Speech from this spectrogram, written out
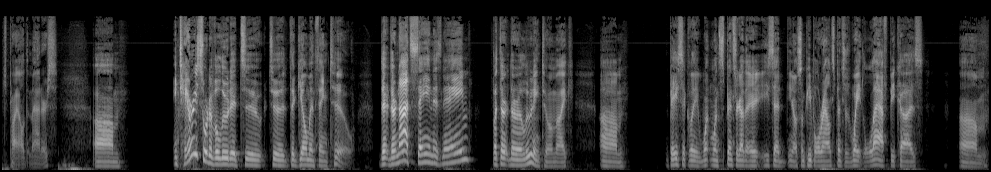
It's probably all that matters. Um, and Terry sort of alluded to to the Gilman thing too. They're they're not saying his name, but they're they're alluding to him. Like, um, basically, when, when Spencer got there, he said, you know, some people around Spencer's weight left because, um,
